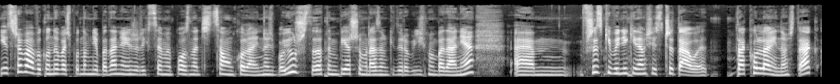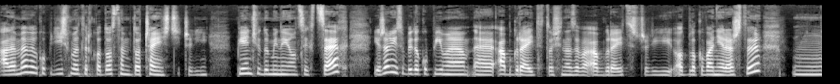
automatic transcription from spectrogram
Nie trzeba wykonywać ponownie badania, jeżeli chcemy poznać całą kolejność, bo już za tym pierwszym razem, kiedy robiliśmy badanie, um, wszystkie wyniki nam się sczytały. Ta kolejność, tak? Ale my wykupiliśmy tylko dostęp do części, czyli pięciu dominujących cech. Jeżeli sobie dokupimy e, upgrade, to się nazywa upgrade, czyli odblokowanie reszty, um,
